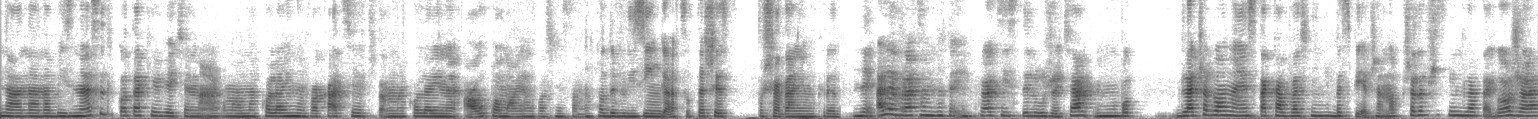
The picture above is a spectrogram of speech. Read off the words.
na, na, na biznesy, tylko takie wiecie, na, na, na kolejne wakacje, czy tam na kolejne auto mają właśnie samochody w leasingach, co też jest posiadaniem kredytu. No, Ale wracam do tej inflacji stylu życia, mm, bo dlaczego ona jest taka właśnie niebezpieczna? No przede wszystkim dlatego, że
